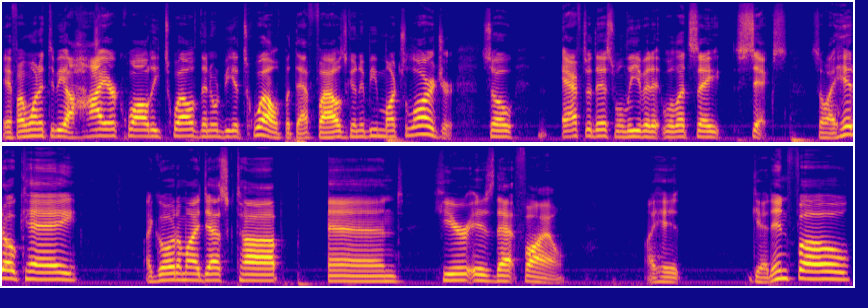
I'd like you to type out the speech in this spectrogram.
If I want it to be a higher quality 12, then it would be a 12, but that file is going to be much larger. So after this, we'll leave it at, well, let's say 6. So I hit OK, I go to my desktop, and here is that file. I hit get info,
